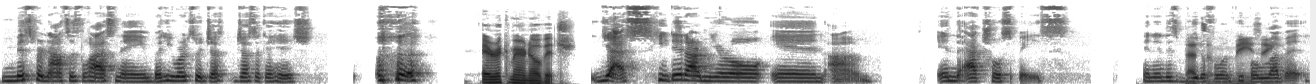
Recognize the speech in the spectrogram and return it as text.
mispronounce his last name, but he works with Je- Jessica Hische. Erik Marinovich. Yes, he did our mural in um in the actual space, and it is beautiful, and people love it.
